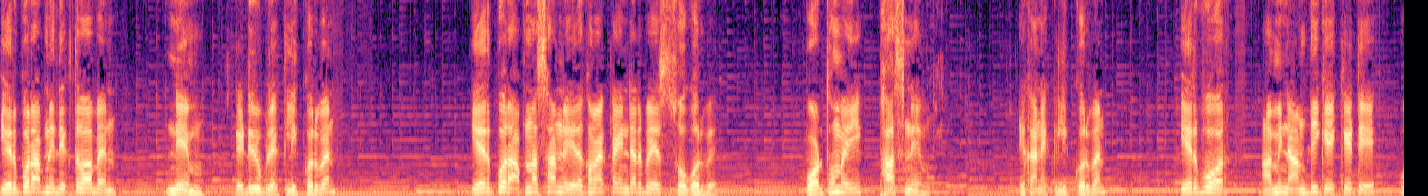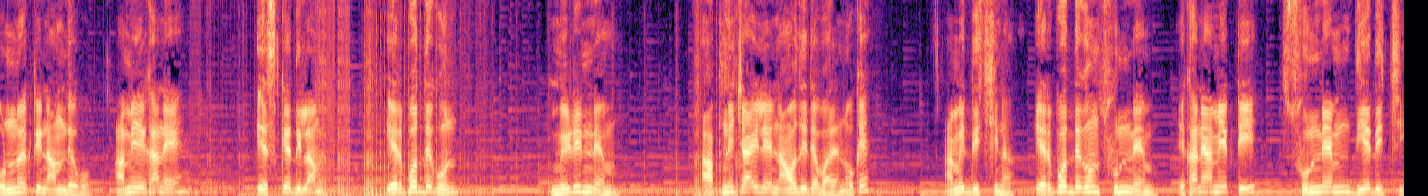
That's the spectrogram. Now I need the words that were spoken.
এরপর আপনি দেখতে পাবেন নেম এটির উপরে ক্লিক করবেন। এরপর আপনার সামনে এরকম একটা ইন্টারফেস শো করবে। প্রথমেই ফার্স্ট নেম এখানে ক্লিক করবেন। এরপর আমি নামটিকে কেটে অন্য একটি নাম দেব। আমি এখানে এসকে দিলাম। এরপর দেখুন মিডিল নেম আপনি চাইলে নাও দিতে পারেন ওকে আমি দিচ্ছি না। এরপর দেখুন নেম এখানে আমি একটি নেম দিয়ে দিচ্ছি।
